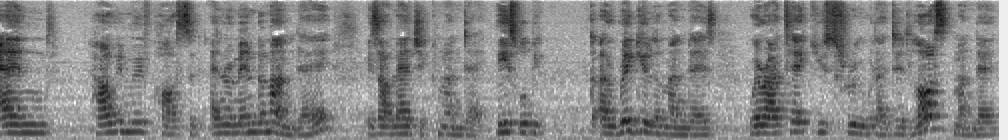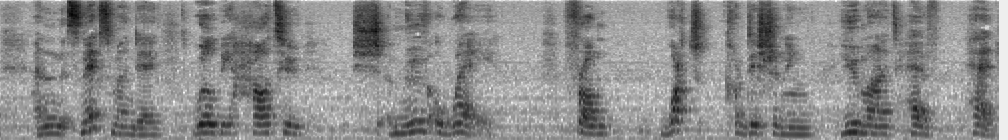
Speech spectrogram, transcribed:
and how we move past it. And remember, Monday is our magic Monday. These will be uh, regular Mondays where I take you through what I did last Monday, and this next Monday will be how to move away from what conditioning you might have had,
